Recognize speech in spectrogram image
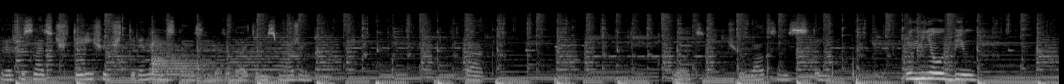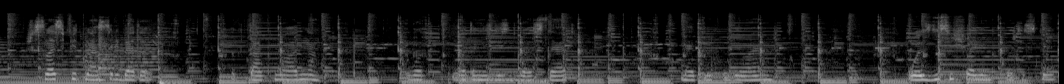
Уже 16-4, еще 4 нам осталось, ребята. Давайте мы сможем. Так. Вот, чувак здесь стоит. Он меня убил. 16-15, ребята. Так, ну ладно. Вот, вот они здесь двое стоят. Давайте их убиваем. Ой, здесь еще один какой-то стоит.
